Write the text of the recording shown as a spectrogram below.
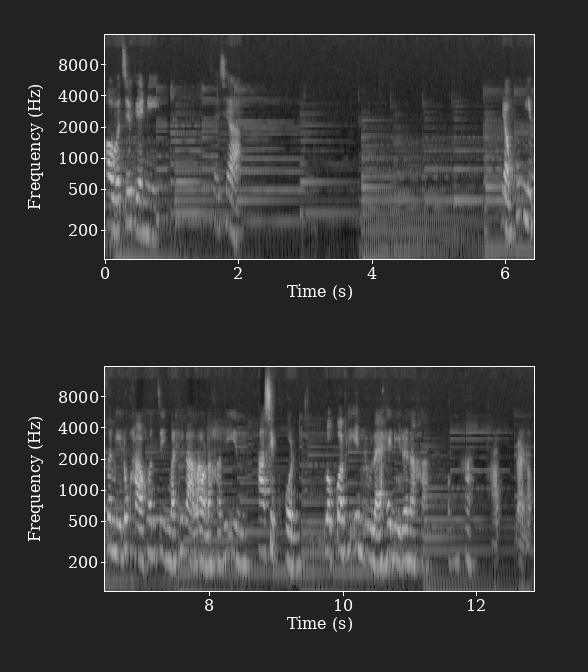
好，我寄给你，谢谢。 เดี๋ยวพรุ่งนี้จะมีลูกค้าคนจริงมาที่ร้านเรานะคะพี่อิน 50 คน รบกวนพี่อินดูแลให้ดีด้วยนะคะขอบคุณค่ะ ครับ ได้ครับ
